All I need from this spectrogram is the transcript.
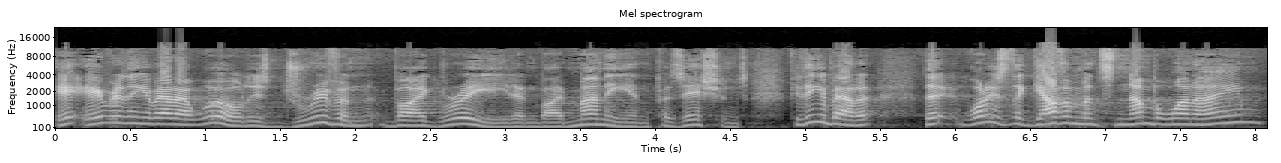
Everything about our world is driven by greed and by money and possessions. If you think about it, that what is the government's number one aim?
